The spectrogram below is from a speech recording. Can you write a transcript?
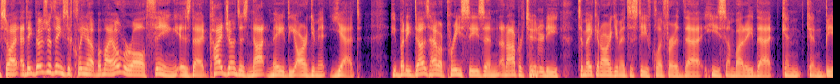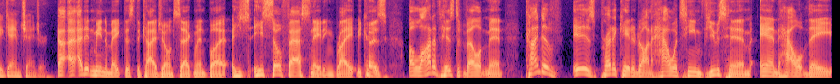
So I, I think those are things to clean up. But my overall thing is that Kai Jones has not made the argument yet he, but he does have a preseason, an opportunity mm-hmm. to make an argument to Steve Clifford that he's somebody that can can be a game changer. I, I didn't mean to make this the Kai Jones segment, but he's he's so fascinating, right? Because a lot of his development kind of is predicated on how a team views him and how they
